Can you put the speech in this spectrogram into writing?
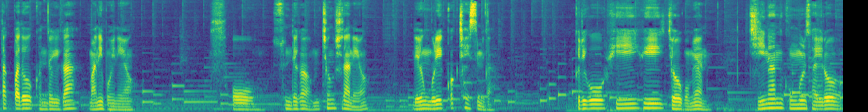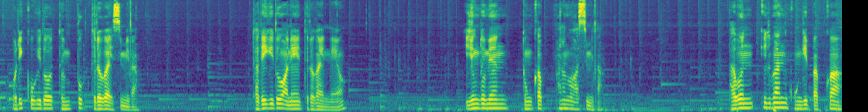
딱 봐도 건더기가 많이 보이네요. 오, 순대가 엄청 실하네요. 내용물이 꽉 차 있습니다. 그리고 휘휘 저어보면 진한 국물 사이로 머릿고기도 듬뿍 들어가 있습니다. 다대기도 안에 들어가 있네요. 이 정도면 돈값 하는 것 같습니다. 밥은 일반 공깃밥과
